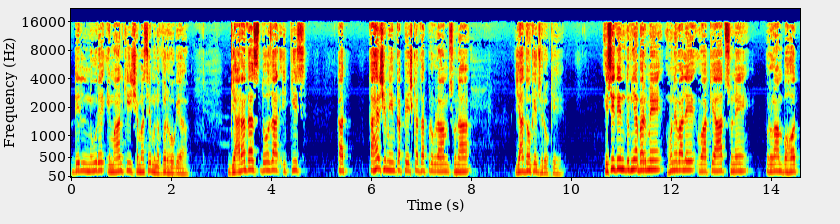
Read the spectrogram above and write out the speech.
دل نور ایمان کی شمع سے منور ہو گیا۔ گیارہ دس دو ہزار اکیس کا طاہر شمیم کا پیش کردہ پروگرام سنا یادوں کے جھروکے۔ اسی دن دنیا بھر میں ہونے والے واقعات سنے پروگرام بہت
